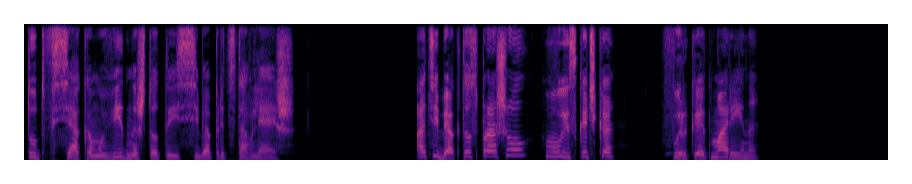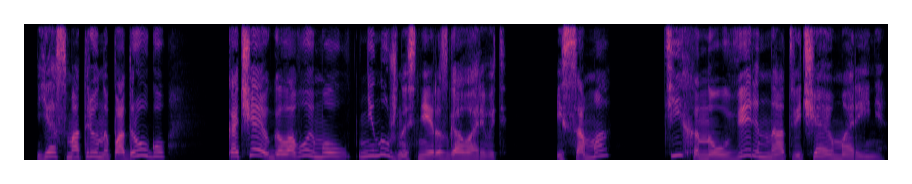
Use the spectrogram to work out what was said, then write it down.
Тут всякому видно, что ты из себя представляешь». «А тебя кто спрашивал? Выскочка!» — фыркает Марина. Я смотрю на подругу, качаю головой, мол, не нужно с ней разговаривать. И сама тихо, но уверенно отвечаю Марине.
